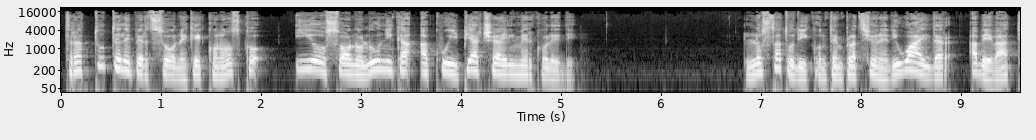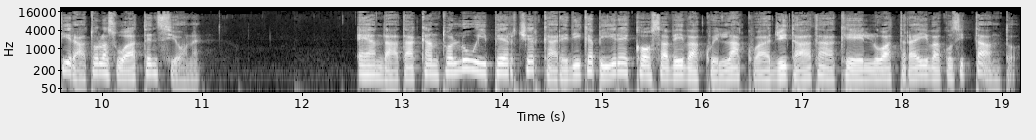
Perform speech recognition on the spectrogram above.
Tra tutte le persone che conosco, io sono l'unica a cui piaccia il mercoledì. Lo stato di contemplazione di Wilder aveva attirato la sua attenzione è andata accanto a lui per cercare di capire cosa aveva quell'acqua agitata che lo attraeva così tanto.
